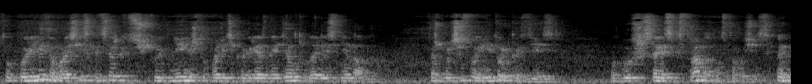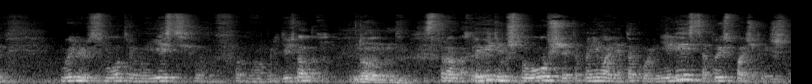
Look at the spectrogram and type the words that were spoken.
что по элитам в российской церкви существует мнение, что политика грязное дело, туда лезть не надо. Это же большинство, и не только здесь. Вот в бывших советских странах мы с тобой сейчас были, смотрим, и есть в, определенных ну, странах. И видим, что общее это понимание такое, не лезть, а то испачкаешься.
